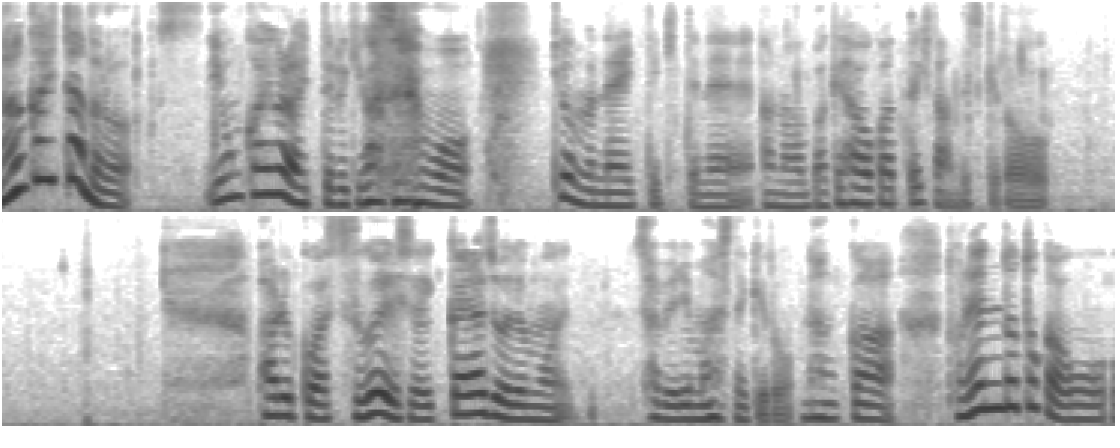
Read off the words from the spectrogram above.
何回行ったんだろう？4回ぐらい行ってる気がするもう。今日もね行ってきてねあのバケハを買ってきたんですけどパルコはすごいですよ。一回ラジオでも喋りましたけどなんかトレンドとかを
